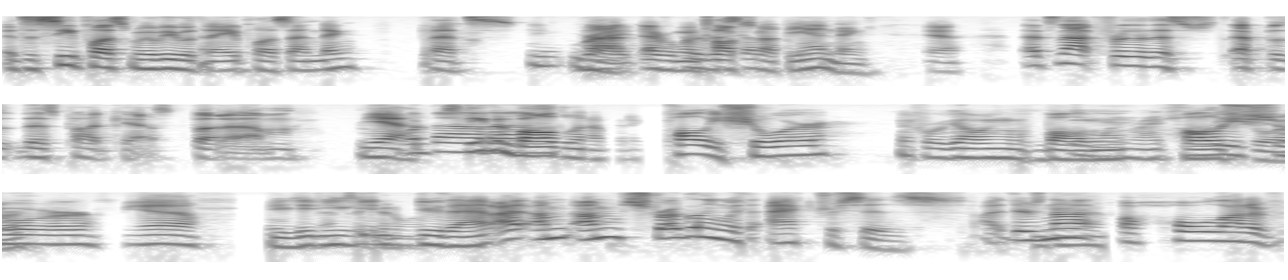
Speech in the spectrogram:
it's a C plus movie with an A plus ending. That's right. Everyone talks about the ending. Yeah. That's not for this epi- this podcast, but um, yeah, about, Stephen uh, Baldwin. I'm gonna Pauly Shore, if we're going with Baldwin, right? Pauly Shore. Yeah, You, you That's a can do that. I, I'm I'm struggling with actresses. I, there's not a whole lot of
